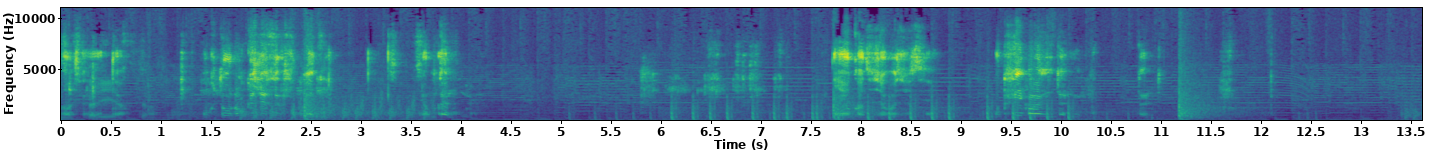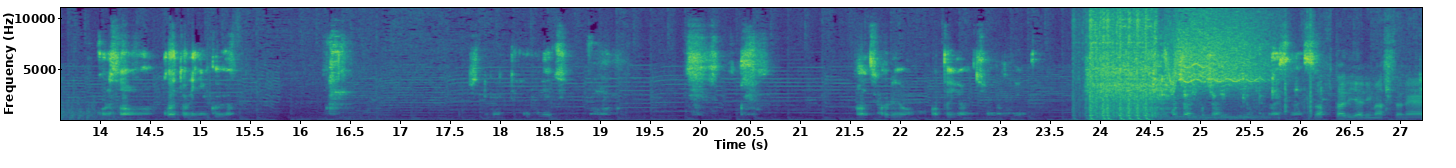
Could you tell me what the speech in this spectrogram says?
も一人やってますね。北東60すい。や、わかい。宮50。からた、これさ、これ取りに行くよ。ちょっと待って、ここのやつ。あ、作るよ。あと47分。こちら、こちは、よくないですね。さあ、2人やりましたね。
